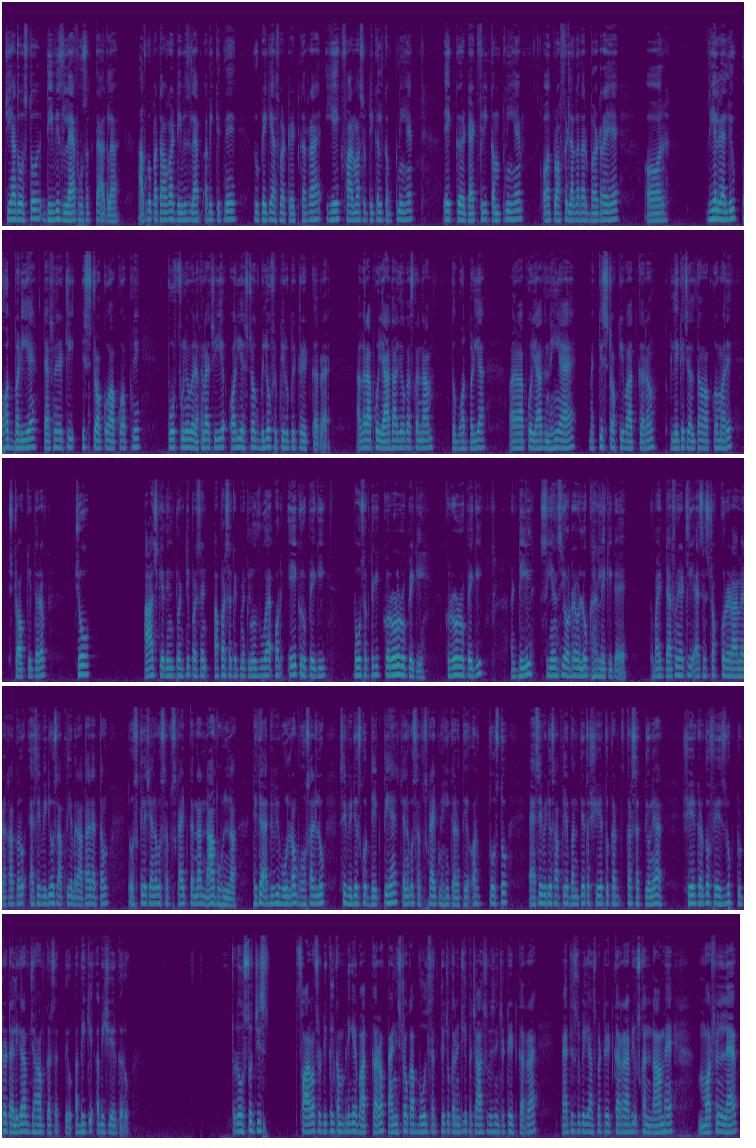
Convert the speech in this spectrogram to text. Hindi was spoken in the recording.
जी हाँ दोस्तों डीवीज लैब हो सकता है अगला। आपको पता होगा डीवीज लैब अभी कितने रुपए के आसपास ट्रेड कर रहा है। ये एक फार्मास्यूटिकल कंपनी है, एक डेट फ्री कंपनी है। और प्रॉफिट लगातार बढ़ रहे हैं और रियल वैल्यू बहुत बड़ी है। डेफिनेटली इस स्टॉक को आपको अपने पोर्टफोलियो में रखना चाहिए और ये stock below fifty rupee trade कर रहा है। अगर आपको याद आ गया होगा इसका नाम तो बहुत बढ़िया। और अगर आपको याद नहीं आया है, मैं किस स्टॉक की बात कर रहा हूँ तो लेके चलता हूँ आपको हमारे स्टॉक की तरफ़, जो आज के दिन ट्वेंटी परसेंट अपर सर्किट में क्लोज हुआ है और एक रुपये की, बोल सकते कि करोड़ों रुपये की, करोड़ों रुपए की डील सीएनसी ऑर्डर में लोग घर लेके गए। तो भाई डेफिनेटली ऐसे स्टॉक को रडा में रखा करो। ऐसे वीडियोस आपके लिए बनाता रहता हूँ। तो उसके लिए चैनल को सब्सक्राइब करना ना भूलना। ठीक है? अभी भी बोल रहा हूँ, बहुत सारे लोग इसी वीडियोस को देखते हैं चैनल को सब्सक्राइब नहीं करते। और दोस्तों, ऐसे वीडियोस आपके लिए बनते हैं तो शेयर तो कर कर सकते हो ना यार। शेयर कर दो फेसबुक ट्विटर टेलीग्राम जहाँ कर सकते हो। अभी के, अभी शेयर करो। तो दोस्तों, जिस फार्मास्यूटिकल कंपनी की बात कर रहा हूँ पैनी स्टॉक आप बोल सकते हो, जो करंटली पचास रुपये से नीचे ट्रेड कर रहा है, पैंतीस रुपये के आसपास ट्रेड कर रहा है, अभी उसका नाम है मॉर्फन लैब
